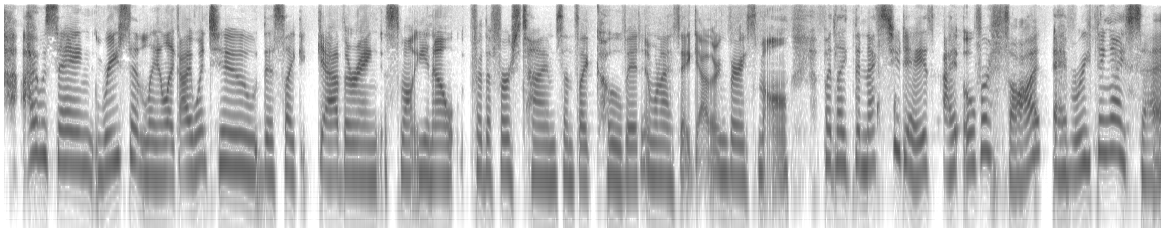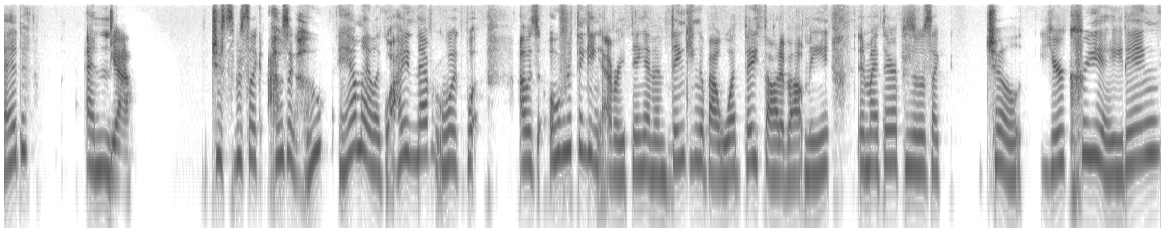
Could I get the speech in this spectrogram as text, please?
I was saying recently, like I went to this like gathering, small, you know, for the first time since like COVID. And when I say gathering, very small. But like the next few days, I overthought everything I said. And Yeah. just was like, I was like, who am I? Like, I never, like, what? I was overthinking everything and then thinking about what they thought about me. And my therapist was like, chill, you're creating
